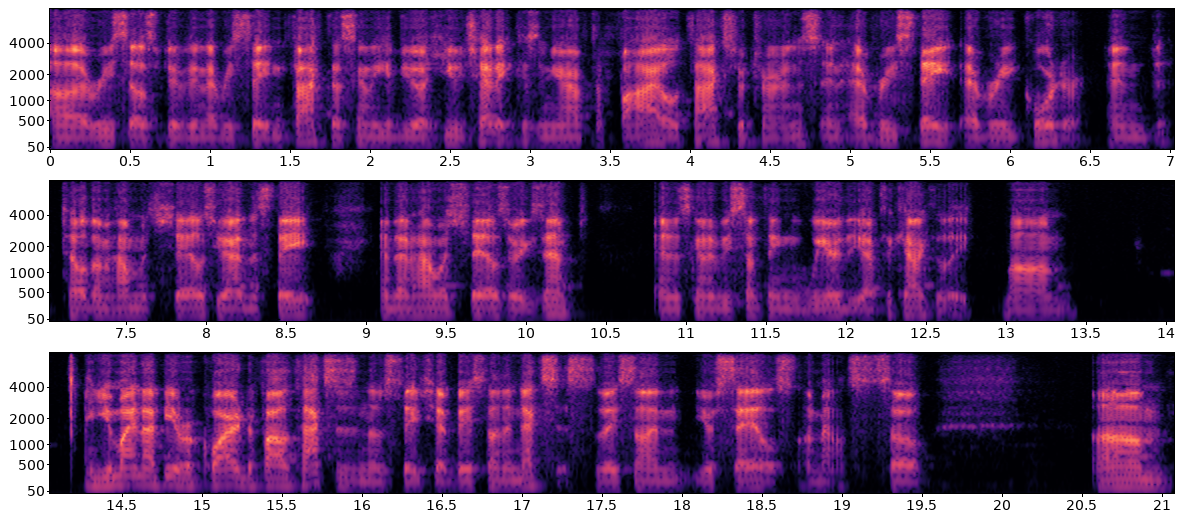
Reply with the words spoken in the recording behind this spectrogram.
a resale certificate in every state. In fact, that's going to give you a huge headache because then you have to file tax returns in every state every quarter and tell them how much sales you had in the state and then how much sales are exempt. And it's going to be something weird that you have to calculate. Um, and you might not be required to file taxes in those states yet based on the nexus based on your sales amounts so um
